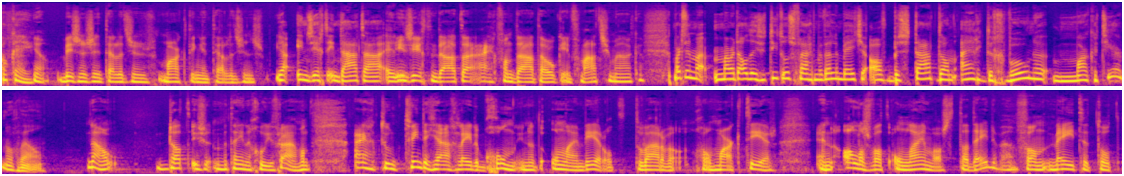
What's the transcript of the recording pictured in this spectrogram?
Oké. Ja, business intelligence, marketing intelligence. Ja, inzicht in data. En... Inzicht in data, eigenlijk van data ook informatie maken. Martin, maar, maar met al deze titels vraag ik me wel een beetje af... bestaat dan eigenlijk de gewone marketeer nog wel? Nou, dat is meteen een goede vraag. Want eigenlijk toen 20 jaar geleden begon in het online wereld, toen waren we gewoon marketeer. En alles wat online was, dat deden we. Van meten tot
